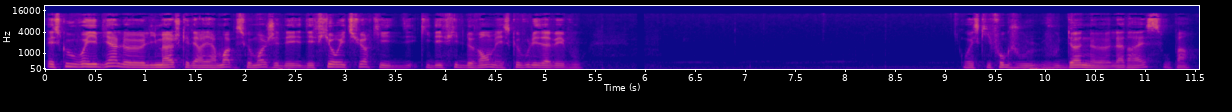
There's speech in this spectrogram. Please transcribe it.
est-ce que vous voyez bien l'image qui est derrière moi? Parce que moi, j'ai des, fioritures qui, défilent devant, mais est-ce que vous les avez, vous? Ou est-ce qu'il faut que je vous, donne euh, l'adresse ou pas?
